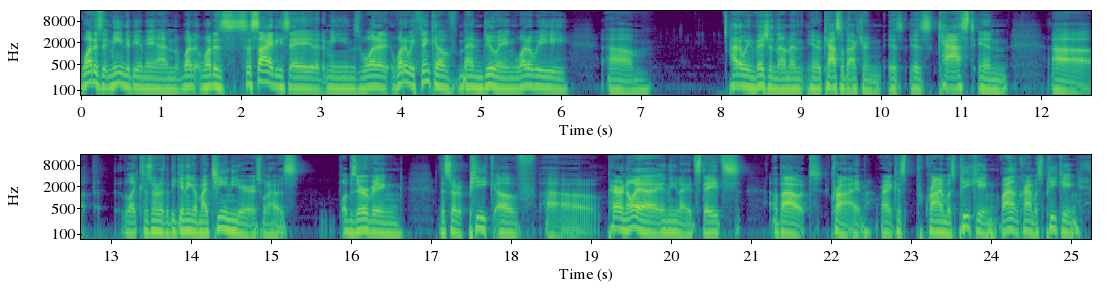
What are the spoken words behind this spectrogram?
what does it mean to be a man? What what does society say that it means? What what do we think of men doing? What do we um, how do we envision them? And you know, Castle Doctrine is is cast in uh, like sort of the beginning of my teen years when I was observing the sort of peak of uh, paranoia in the United States about crime, right? Because crime was peaking, violent crime was peaking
